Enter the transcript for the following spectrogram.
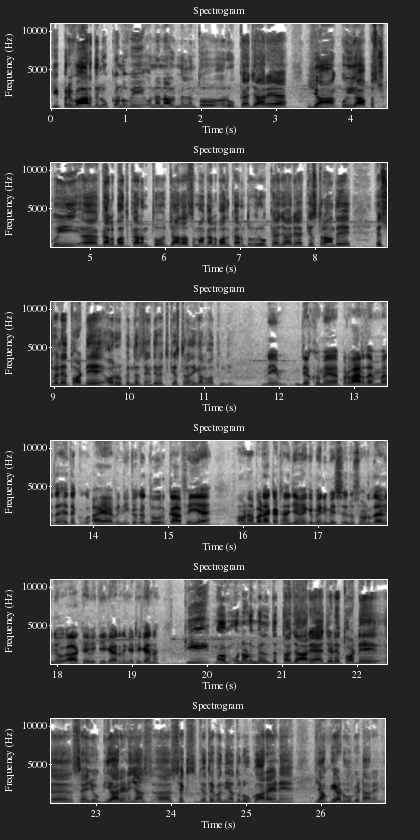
ਕੀ ਪਰਿਵਾਰ ਦੇ ਲੋਕਾਂ ਨੂੰ ਵੀ ਉਹਨਾਂ ਨਾਲ ਮਿਲਣ ਤੋਂ ਰੋਕਿਆ ਜਾ ਰਿਹਾ ਹੈ ਜਾਂ ਕੋਈ ਆਪਸ 'ਚ ਕੋਈ ਗੱਲਬਾਤ ਕਰਨ ਤੋਂ ਜ਼ਿਆਦਾ ਸਮਾਂ ਗੱਲਬਾਤ ਕਰਨ ਤੋਂ ਵੀ ਰੋਕਿਆ ਜਾ ਰਿਹਾ ਕਿਸ ਤਰ੍ਹਾਂ ਦੇ ਇਸ ਵੇਲੇ ਤੁਹਾਡੇ ਔਰ ਰੁਪਿੰਦਰ ਸਿੰਘ ਦੇ ਵਿੱਚ ਕਿਸ ਤਰ੍ਹਾਂ ਦੀ ਗੱਲਬਾਤ ਹੁੰਦੀ ਹੈ? ਨਹੀਂ ਦੇਖੋ ਮੈਂ ਪਰਿਵਾਰ ਦਾ ਮੈਂਬਰ ਤਾਂ ਹਜੇ ਤੱਕ ਆਇਆ ਵੀ ਨਹੀਂ ਕਿਉਂਕਿ ਦੂਰ ਕਾਫੀ ਹੈ। ਆਉਣਾ ਬੜਾ ਕਠਿਨ ਜਿਵੇਂ ਕਿ ਮੇਰੀ ਮਿਸਿਸ ਨੂੰ ਸੁਣਦਾ ਵੀ ਨਹੀਂ ਉਹ ਆ ਕੇ ਵੀ ਕੀ ਕਰਨਗੇ ਠੀਕ ਹੈ ਨਾ? ਕੀ ਉਹਨਾਂ ਨੂੰ ਮਿਲਣ ਦਿੱਤਾ ਜਾ ਰਿਹਾ ਜਿਹੜੇ ਤੁਹਾਡੇ ਸਹਿਯੋਗੀ ਆ ਰਹੇ ਨੇ ਜਾਂ ਸਿੱਖ ਜਥੇਬੰਦੀਆਂ ਤੋਂ ਲੋਕ ਆ ਰਹੇ ਨੇ ਜਾਂ ਕੋਈ ਐਡਵੋਕੇਟ ਆ ਰਹੇ ਨੇ?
